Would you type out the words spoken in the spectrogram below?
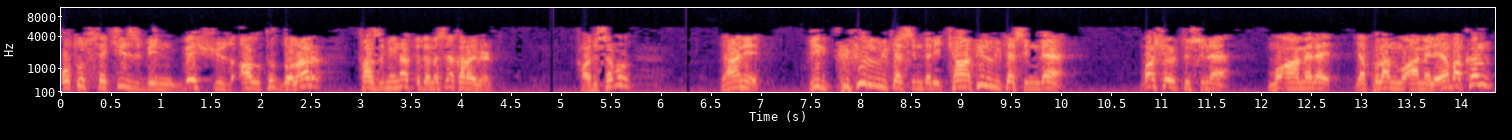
38.506 dolar tazminat ödemesine karar verdi. Hadise bu. Yani bir küfür ülkesinde, bir kafir ülkesinde başörtüsüne muamele yapılan muameleye bakın.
